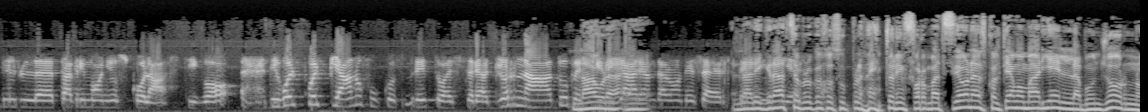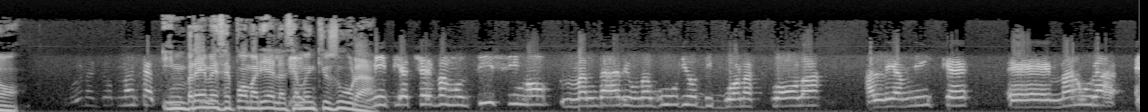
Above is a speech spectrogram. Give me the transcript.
del patrimonio scolastico. Eh, di quel, quel, piano fu costretto a essere aggiornato perché Laura, le gare eh, andarono deserte. La ringrazio per questo supplemento di informazione. Ascoltiamo Mariella, buongiorno. In breve se può Mariella, siamo in chiusura. Mi piaceva moltissimo mandare un augurio di buona scuola alle amiche eh, Maura e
